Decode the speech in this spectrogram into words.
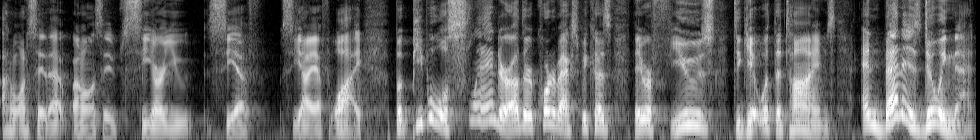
I don't want to say that. I don't want to say C R U C F C I F Y. But people will slander other quarterbacks because they refuse to get with the times. And Ben is doing that.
